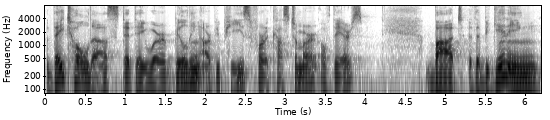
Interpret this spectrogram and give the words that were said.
They told us that they were building RPPs for a customer of theirs, but at the beginning,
